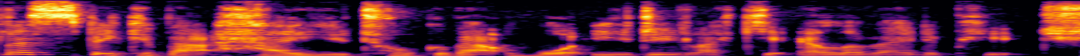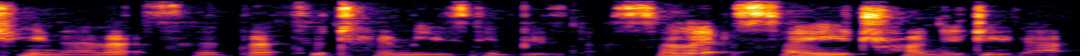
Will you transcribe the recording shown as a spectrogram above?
Let's speak about how you talk about what you do, like your elevator pitch. You know that's a, that's a term used in business. So let's say you're trying to do that.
